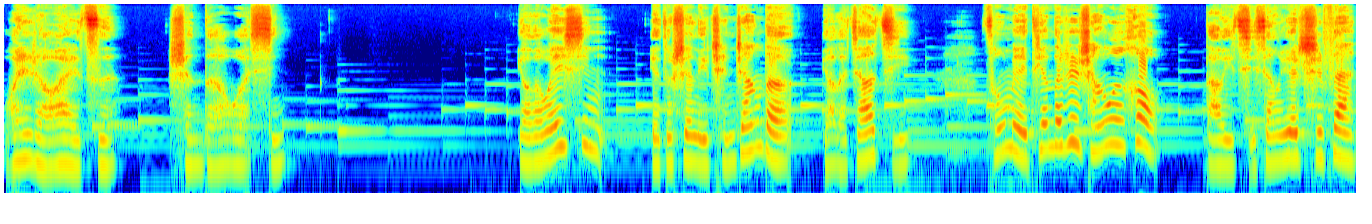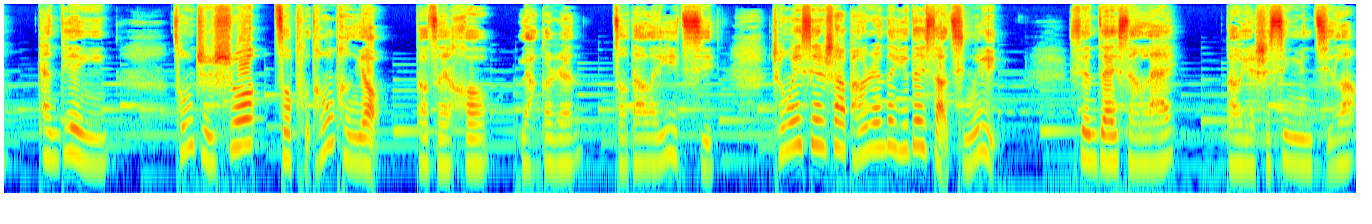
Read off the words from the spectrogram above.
温柔二字深得我心。有了微信，也就顺理成章的有了交集。从每天的日常问候，到一起相约吃饭、看电影；从只说做普通朋友，到最后两个人走到了一起，成为羡煞旁人的一对小情侣。现在想来，倒也是幸运极了。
